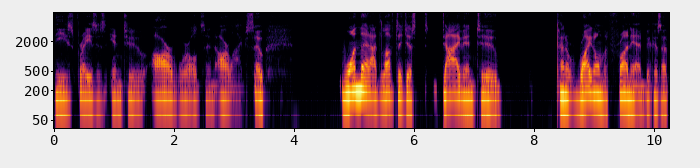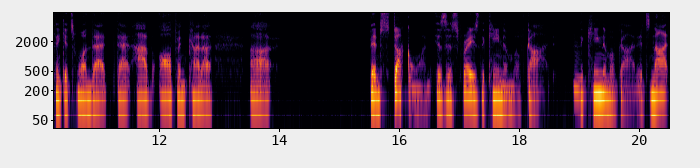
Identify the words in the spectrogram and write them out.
these phrases into our worlds and our lives. So one that I'd love to just dive into kind of right on the front end because I think it's one that that I've often kind of uh, been stuck on is this phrase the kingdom of God. Mm. The kingdom of God. It's not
